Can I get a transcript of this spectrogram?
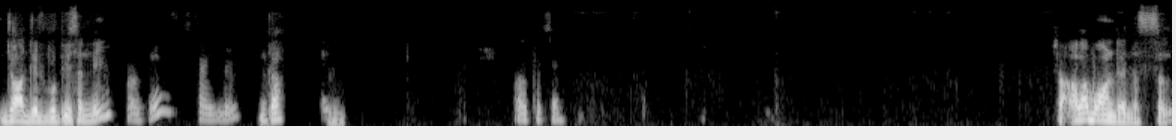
జార్జెట్ బుటీస్ అండి. ఓకే ఇంకా? Okay sir. చాలా బాగుంటుంది అసలు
